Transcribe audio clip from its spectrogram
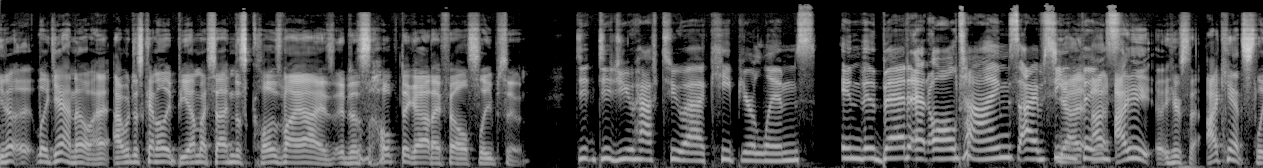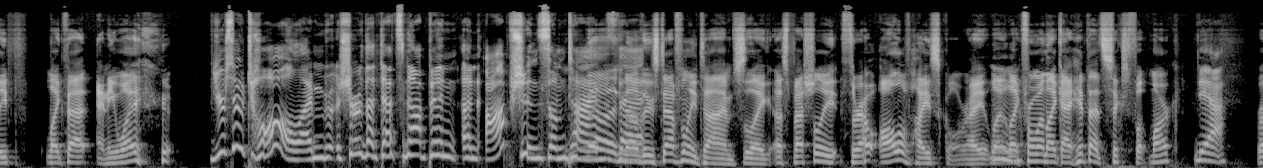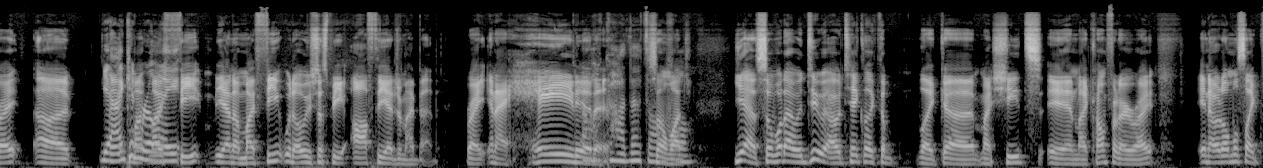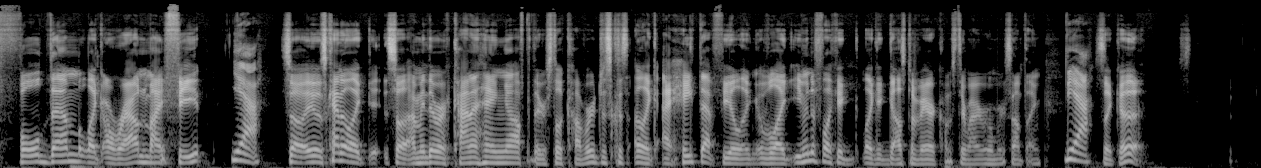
you know, uh, like yeah, no, I, I would just kind of like be on my side and just close my eyes and just hope to God I fell asleep soon. Did did you have to uh, keep your limbs in the bed at all times? I've seen Yeah, things. I, I here's the I can't sleep like that anyway. You're so tall. I'm sure that that's not been an option sometimes. no, no, there's definitely times like especially throughout all of high school, right? Like, Mm. like from when like I hit that six foot mark, yeah. right? Uh, Yeah, I can my, My feet, yeah, no, my feet would always just be off the edge of my bed, right? And I hated Oh, it. God, that's so much. Yeah, so what I would do, I would take like the like uh my sheets and my comforter, right? And I would almost like fold them like around my feet. Yeah. So it was kind of like so. I mean, they were kind of hanging off, but they were still covered. Just because, like, I hate that feeling of like, even if like a like a gust of air comes through my room or something, Yeah. it's like, ugh,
